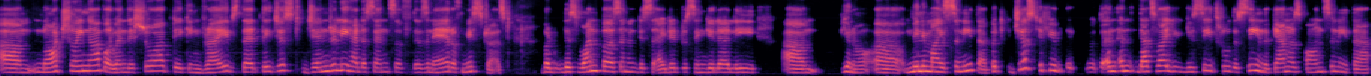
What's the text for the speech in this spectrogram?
um, not showing up or when they show up taking bribes that they just generally had a sense of there's an air of mistrust. But this one person had decided to singularly um, you know uh, minimize sunita. But just if you and, and that's why you, you see through the scene the cameras on sunita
